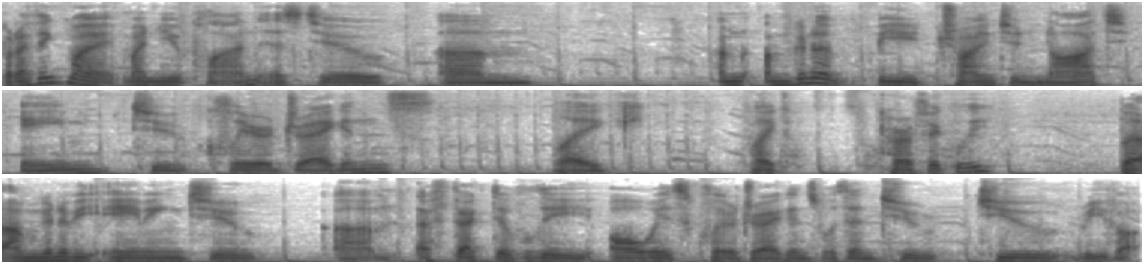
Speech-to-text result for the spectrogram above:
But I think my my new plan is to um I'm I'm gonna be trying to not aim to clear dragons like like perfectly, but I'm gonna be aiming to um, effectively always clear dragons within two two revi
